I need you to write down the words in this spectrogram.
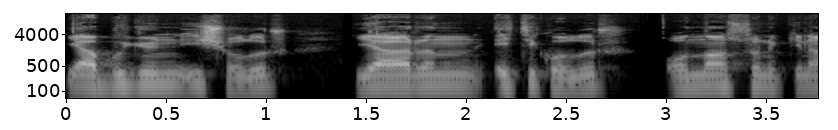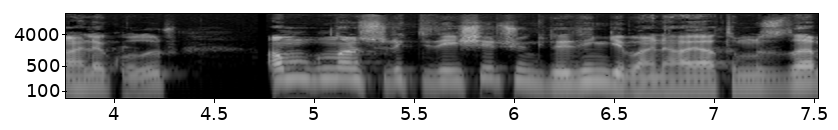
Ya bugün iş olur, yarın etik olur, ondan sonraki ahlak olur. Ama bunlar sürekli değişir çünkü dediğin gibi hani hayatımızda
